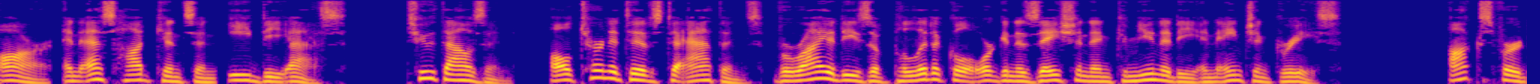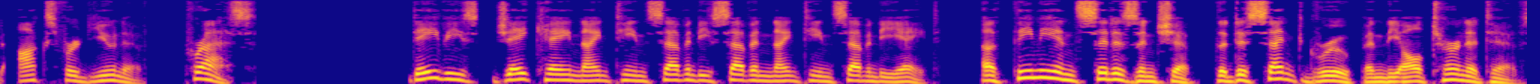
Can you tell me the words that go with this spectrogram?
R., and S. Hodkinson, eds. 2000. Alternatives to Athens, Varieties of Political Organization and Community in Ancient Greece. Oxford, Oxford Univ. Press. Davies, J. K. 1977–1978. Athenian Citizenship, The Descent Group and the Alternatives.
